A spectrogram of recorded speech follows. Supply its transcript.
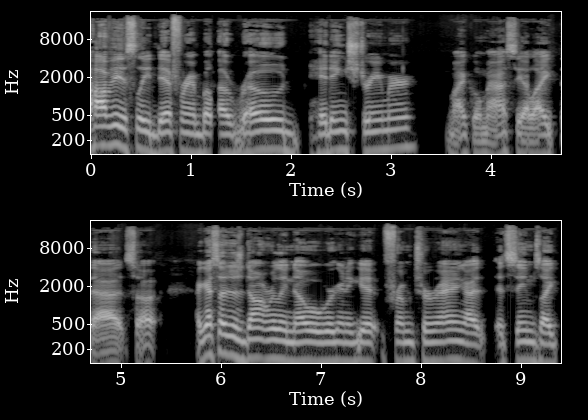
obviously different, but a road hitting streamer, Michael Massey, I like that. So I guess I just don't really know what we're gonna get from Turang. I, it seems like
